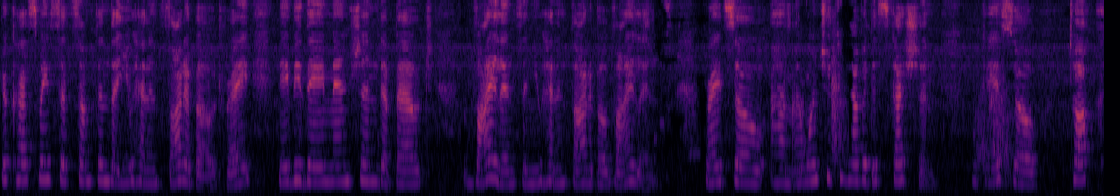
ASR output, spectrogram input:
your classmates said something that you hadn't thought about, right? Maybe they mentioned about violence and you hadn't thought about violence, right? So um, I want you to have a discussion, okay? So talk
